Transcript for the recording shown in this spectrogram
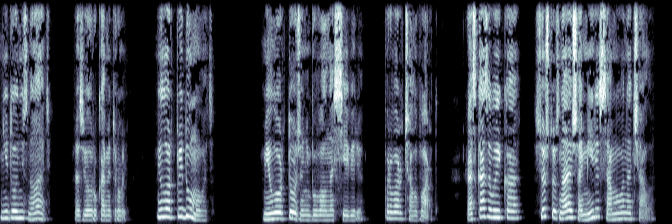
Не до не знать», — развел руками тролль. «Милорд придумывать». «Милорд тоже не бывал на севере», — проворчал Вард. «Рассказывай-ка все, что знаешь о мире с самого начала.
